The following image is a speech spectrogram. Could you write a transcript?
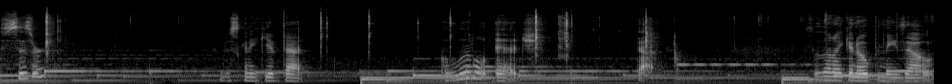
scissor. I'm just going to give that a little edge. That. So then I can open these out.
